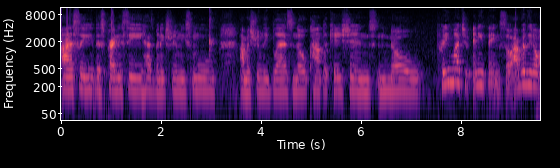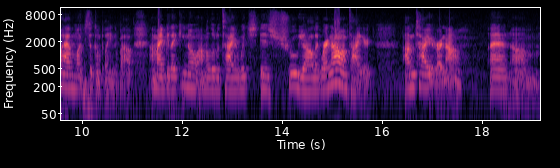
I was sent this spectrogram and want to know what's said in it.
honestly this pregnancy has been extremely smooth. I'm extremely blessed. No complications no pretty much of anything. So i really don't have much to complain about. I might be like you know i'm a little tired which is true y'all. Like right now i'm tired. I'm tired right now. And um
